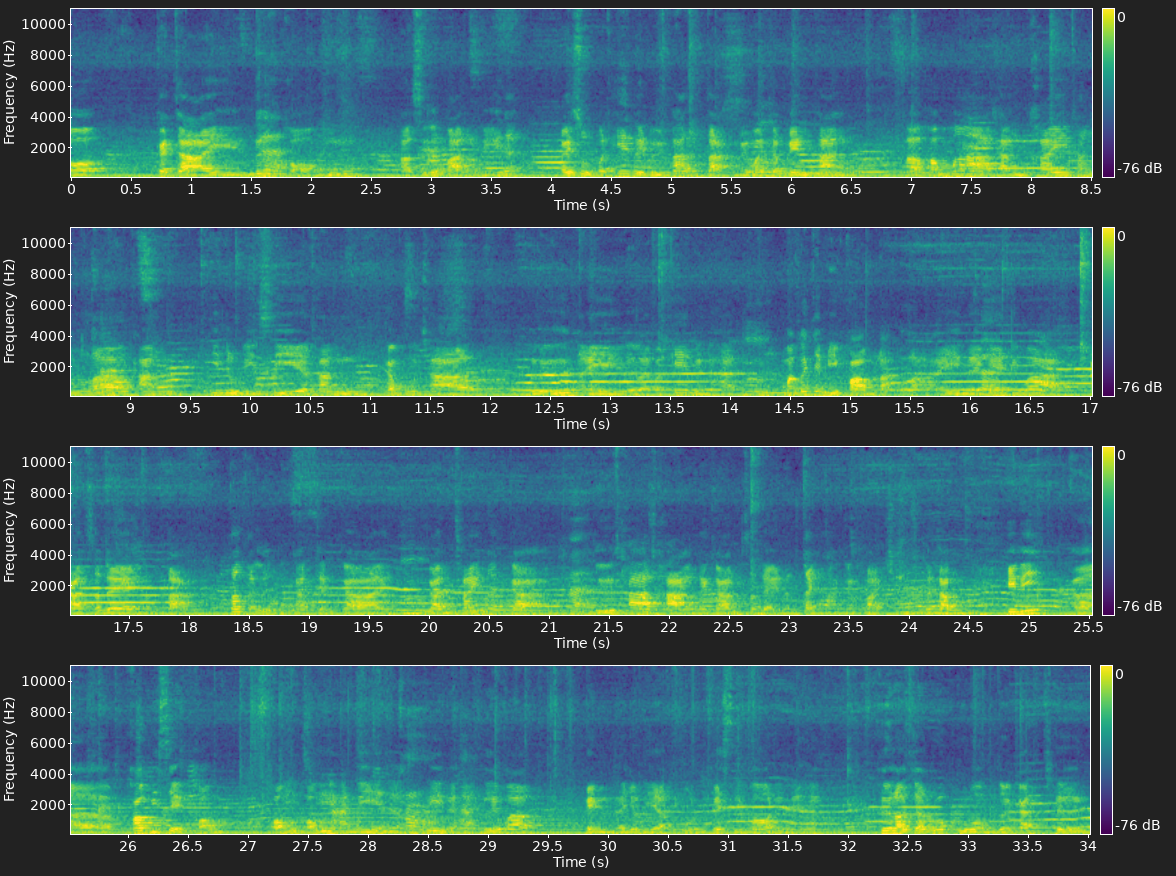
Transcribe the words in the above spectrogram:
กระจายเรื่องค่ะของเอ่อศิลปะเหล่านี้เนี่ยไปสู่ประเทศในภูมิภาคต่างๆ ไม่ว่าจะเป็นทางเอ่อพม่าทางไทยทางลาวทางอินโดนีเซีย ทางกัมพูชา หรือในหลายๆประเทศเลยนะฮะอืมมันก็จะมีความหลากหลายในค่ะแง่ที่ว่าการแสดงต่างๆ ตั้งแต่เรื่องของการแต่งกายอืมการใช้หน้ากากค่ะห รือท่าทางในการแสดงนั้นแตกต่างกันไปอ่านนะครับทีนี้เอ่อความพิเศษของของของงานนี้นะค่ะที่นะฮะเรียกว่าเป็นอยุธยาโขนเฟสติวัลเนี่ยนะฮะคือเราจะรวบรวมโดยการเชิญ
